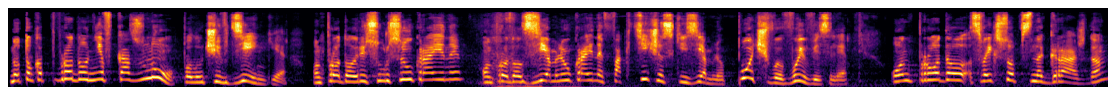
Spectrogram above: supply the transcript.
Но только продал не в казну, получив деньги. Он продал ресурсы Украины, он продал землю Украины, фактически землю, почвы вывезли. Он продал своих собственных граждан,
